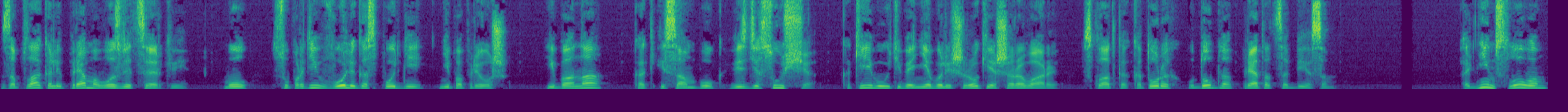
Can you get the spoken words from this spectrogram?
заплакали прямо возле церкви, мол, супротив воли Господней не попрешь, ибо она как и сам Бог, вездесуща, какие бы у тебя не были широкие шаровары, в складках которых удобно прятаться бесом. Одним словом,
